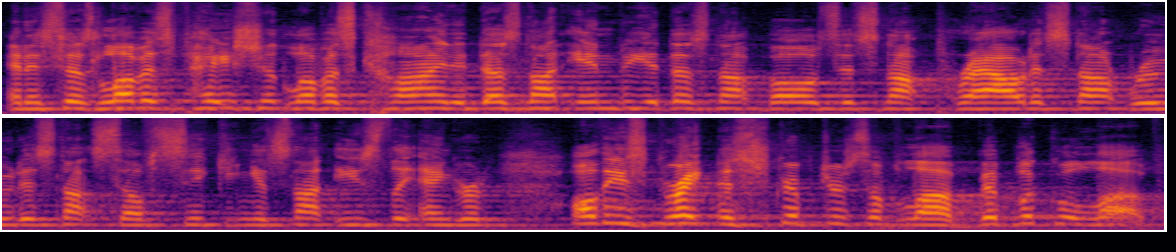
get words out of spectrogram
And it says, Love is patient, love is kind, it does not envy, it does not boast, it's not proud, it's not rude, it's not self seeking, it's not easily angered. All these great descriptors of love, biblical love.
